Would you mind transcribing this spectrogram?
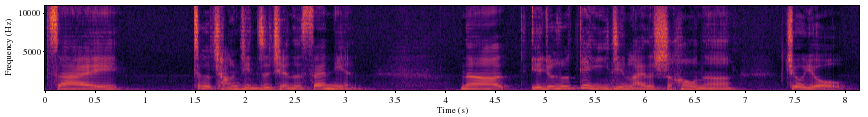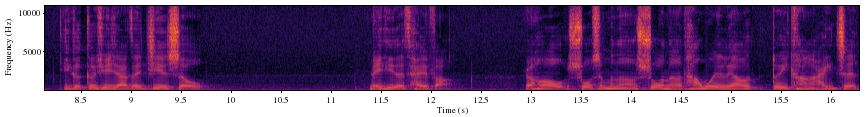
在这个场景之前的三年。那也就是说，电影进来的时候呢，就有一个科学家在接受媒体的采访，然后说什么呢？说呢，他为了要对抗癌症，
